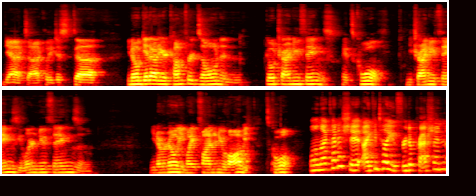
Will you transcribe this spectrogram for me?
Yeah, exactly. Just uh you know, get out of your comfort zone and go try new things. It's cool. You try new things, you learn new things and you never know, you might find a new hobby. It's cool. Well, and that kind of shit, I can tell you for depression,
